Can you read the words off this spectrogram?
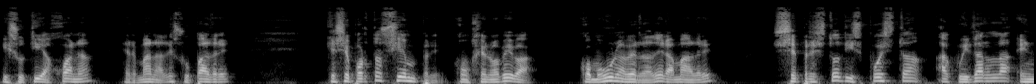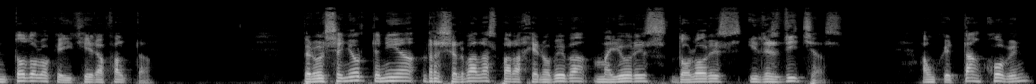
y su tía Juana, hermana de su padre, que se portó siempre con Genoveva como una verdadera madre, se prestó dispuesta a cuidarla en todo lo que hiciera falta. Pero el Señor tenía reservadas para Genoveva mayores dolores y desdichas, aunque tan joven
